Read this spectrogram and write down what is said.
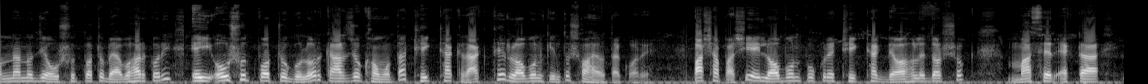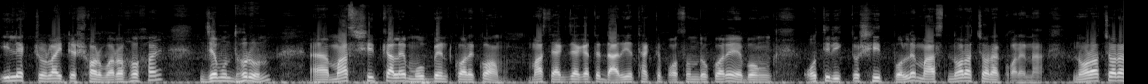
অন্যান্য যে ওষুধপত্র ব্যবহার করি, এই ওষুধপত্রগুলোর কার্যক্ষমতা ঠিকঠাক রাখতে লবণ কিন্তু সহায়তা করে। পাশাপাশি এই লবণ পুকুরে ঠিকঠাক দেওয়া হলে দর্শক, মাছের একটা ইলেকট্রোলাইটের সরবরাহ হয়। যেমন ধরুন মাছ শীতকালে মুভমেন্ট করে কম। মাছ এক জায়গাতে দাঁড়িয়ে থাকতে পছন্দ করে এবং অতিরিক্ত শীত পড়লে মাছ নড়াচড়া করে না। নড়াচড়া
